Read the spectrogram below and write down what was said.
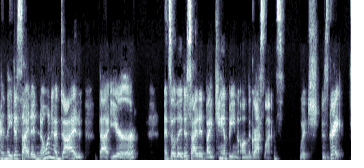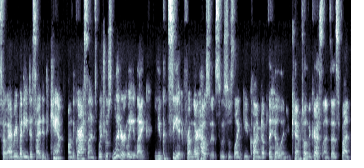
and they decided no one had died that year, and so they decided by camping on the grasslands which is great. So everybody decided to camp on the grasslands, which was literally like you could see it from their houses. It was just like you climbed up the hill and you camped on the grasslands. That's fun.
